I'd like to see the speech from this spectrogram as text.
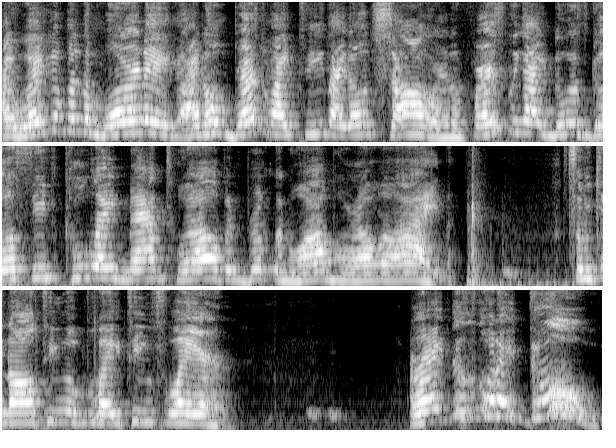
I wake up in the morning. I don't brush my teeth. I don't shower. The first thing I do is go see Kool-Aid Man 12 and Brooklyn Wombo online. So we can all team up and play Team Slayer. Alright? This is what I do.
